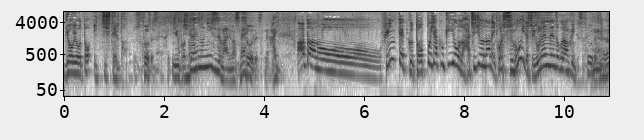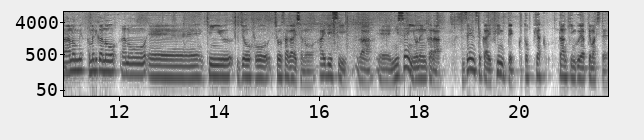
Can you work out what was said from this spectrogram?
業容と一致しているとそうですね。いうこと。時代のニーズでもありますね。そうですねはい。あとあのーフィンテックトップ100企業の87位、これすごいですよ。4年連続ランクインですね。そうですね。あの、アメリカの、あの、えー金融情報調査会社の IDC が、えー2004年から全世界フィンテックトップ100ランキングをやってまして、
